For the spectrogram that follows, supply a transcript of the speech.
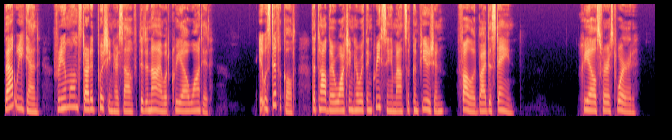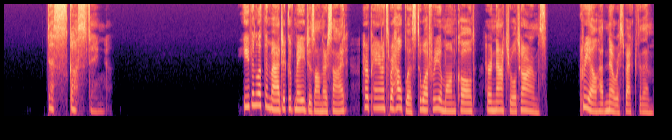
That weekend, Riamon started pushing herself to deny what Crielle wanted. It was difficult, the toddler watching her with increasing amounts of confusion, followed by disdain. Crielle's first word Disgusting. Even with the magic of mages on their side, her parents were helpless to what Riamon called her natural charms. Crielle had no respect for them.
